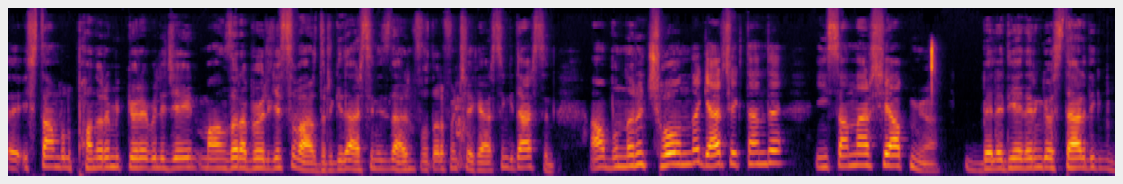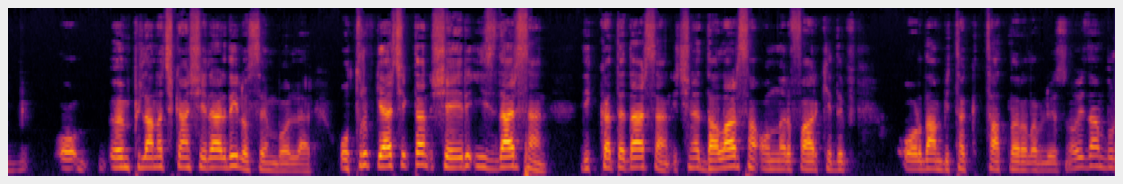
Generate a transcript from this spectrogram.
e, İstanbul'u panoramik görebileceğin manzara bölgesi vardır. Gidersin izlersin fotoğrafını çekersin gidersin. Ama bunların çoğunda gerçekten de insanlar şey yapmıyor. Belediyelerin gösterdiği gibi o ön plana çıkan şeyler değil o semboller. Oturup gerçekten şehri izlersen, dikkat edersen, içine dalarsan onları fark edip oradan bir tak tatlar alabiliyorsun. O yüzden bu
